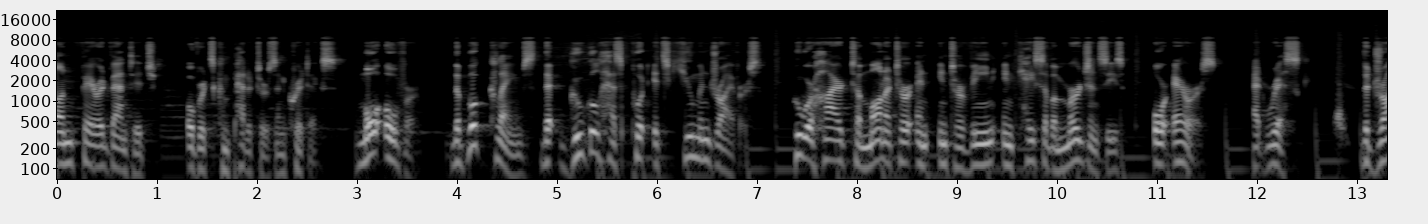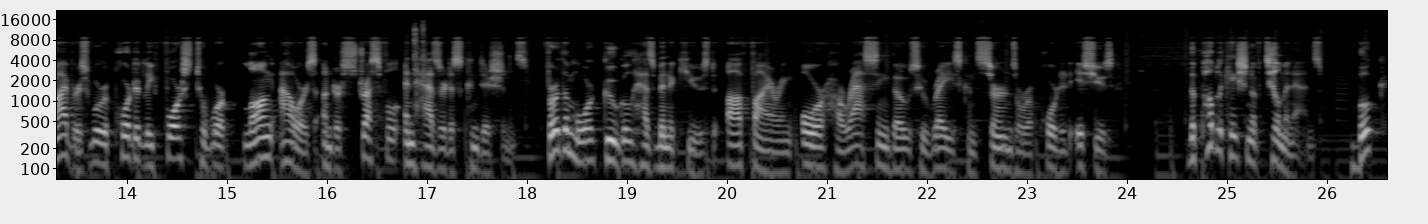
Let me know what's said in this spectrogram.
unfair advantage over its competitors and critics. Moreover, the book claims that Google has put its human drivers, who were hired to monitor and intervene in case of emergencies or errors, at risk. The drivers were reportedly forced to work long hours under stressful and hazardous conditions. Furthermore, Google has been accused of firing or harassing those who raise concerns or reported issues. The publication of Tillemann's book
